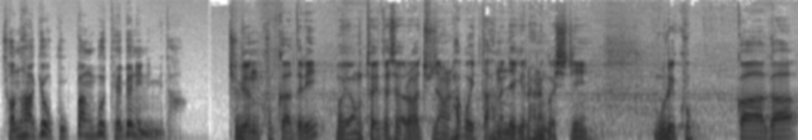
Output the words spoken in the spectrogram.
전하교 국방부 대변인입니다. 주변 국가들이 뭐 영토에 대해서 여러 가지 주장을 하고 있다 하는 얘기를 하는 것이지 우리 국가가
